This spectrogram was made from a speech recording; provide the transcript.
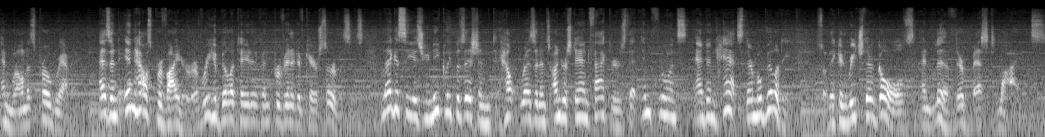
and wellness programming. As an in house provider of rehabilitative and preventative care services, Legacy is uniquely positioned to help residents understand factors that influence and enhance their mobility so they can reach their goals and live their best lives.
